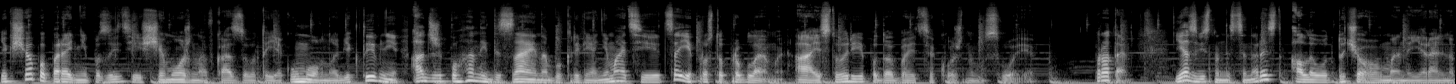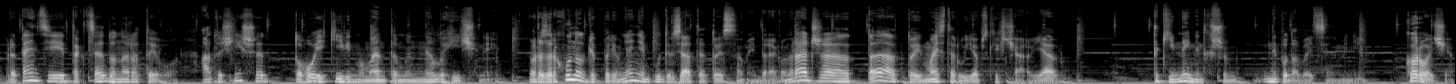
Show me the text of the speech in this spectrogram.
Якщо попередні позиції ще можна вказувати як умовно об'єктивні, адже поганий дизайн або криві анімації це є просто проблеми, а історії подобається кожному своє. Проте, я, звісно, не сценарист, але от до чого в мене є реально претензії, так це до наративу, а точніше того, який він моментами нелогічний. Розрахунок для порівняння буде взяти той самий Dragon Раджа та той майстер уйобських чар. Я такий неймінг, що не подобається мені. Коротше,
